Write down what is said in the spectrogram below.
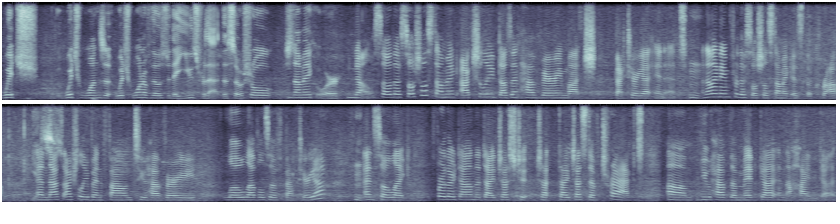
which which ones which one of those do they use for that? The social stomach or No. So the social stomach actually doesn't have very much bacteria in it. Mm. Another name for the social stomach is the crop. Yes. And that's actually been found to have very low levels of bacteria. Hmm. And so, like, further down the digesti- ju- digestive tract, um, you have the mid gut and the hind gut.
